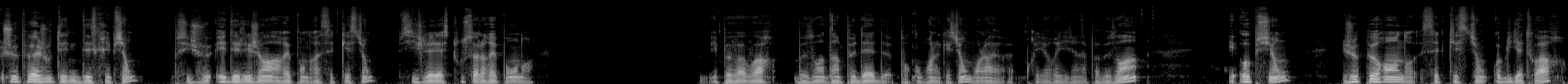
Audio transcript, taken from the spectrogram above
Je peux ajouter une description, si je veux aider les gens à répondre à cette question si je les laisse tout seuls répondre, ils peuvent avoir besoin d'un peu d'aide pour comprendre la question. Bon là, a priori, il n'y en a pas besoin. Et option, je peux rendre cette question obligatoire.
